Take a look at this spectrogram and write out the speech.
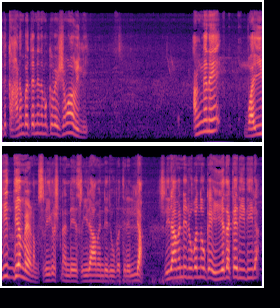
ഇത് കാണുമ്പോൾ തന്നെ നമുക്ക് വിഷമാവില്ലേ? അങ്ങനെ വൈവിധ്യം വേണം ശ്രീകൃഷ്ണന്റെ ശ്രീരാമന്റെ രൂപത്തിലെല്ലാം. ശ്രീരാമന്റെ രൂപം നോക്കുക ഏതൊക്കെ രീതിയിലാണ്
